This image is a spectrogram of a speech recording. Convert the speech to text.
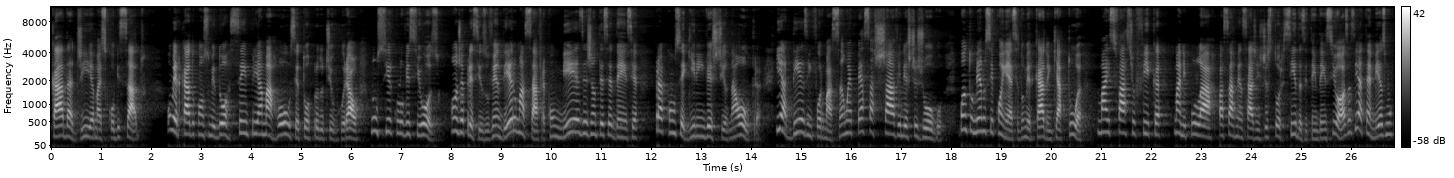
cada dia mais cobiçado. O mercado consumidor sempre amarrou o setor produtivo rural num círculo vicioso, onde é preciso vender uma safra com meses de antecedência para conseguir investir na outra. E a desinformação é peça-chave neste jogo. Quanto menos se conhece do mercado em que atua, mais fácil fica manipular, passar mensagens distorcidas e tendenciosas e até mesmo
